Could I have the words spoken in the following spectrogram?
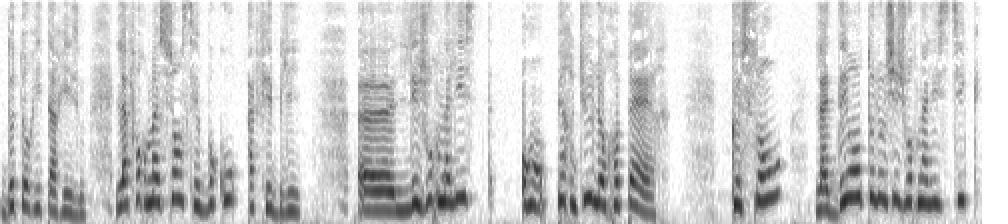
d'autoritarisme. La formation s'est beaucoup affaiblie. Euh, les journalistes ont perdu le repère que sont la déontologie journalistique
